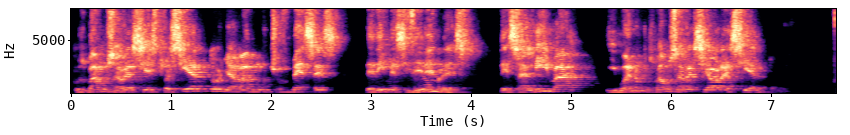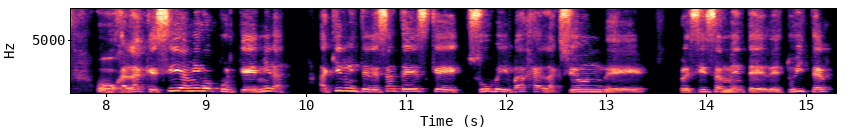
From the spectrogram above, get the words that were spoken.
Pues vamos a ver si esto es cierto. Ya van muchos meses de dimes y Sí, diretes, de saliva. Y bueno, pues vamos a ver si ahora es cierto. Ojalá que sí, amigo, porque mira, aquí lo interesante es que sube y baja la acción de precisamente de Twitter,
